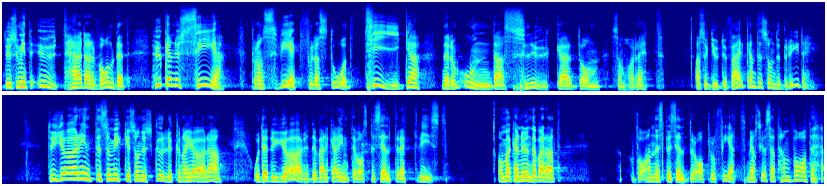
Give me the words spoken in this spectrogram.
Du som inte uthärdar våldet. Hur kan du se på de svekfulla ståd, tiga när de onda slukar de som har rätt? Alltså Gud, det verkar inte som du bryr dig. Du gör inte så mycket som du skulle kunna göra. Och det du gör, det verkar inte vara speciellt rättvist. Och man kan undra bara att var han en speciellt bra profet? Men jag skulle säga att han var det.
